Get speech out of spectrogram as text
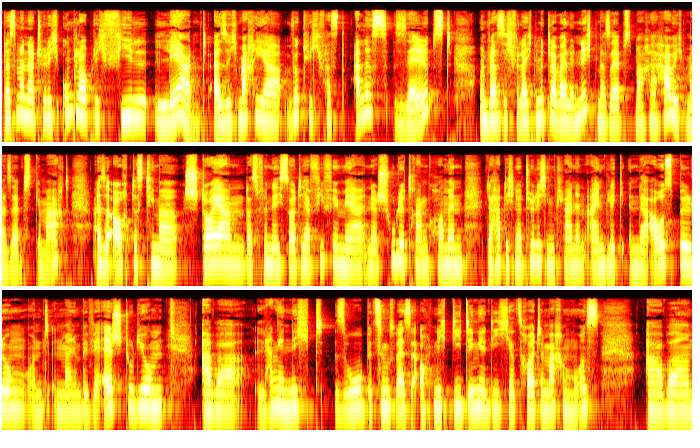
dass man natürlich unglaublich viel lernt. Also ich mache ja wirklich fast alles selbst und was ich vielleicht mittlerweile nicht mehr selbst mache, habe ich mal selbst gemacht. Also auch das Thema Steuern, das finde ich, sollte ja viel, viel mehr in der Schule drankommen. Da hatte ich natürlich einen kleinen Einblick in der Ausbildung und in meinem BWL-Studium, aber lange nicht so, beziehungsweise auch nicht die Dinge, die ich jetzt heute machen muss. Aber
